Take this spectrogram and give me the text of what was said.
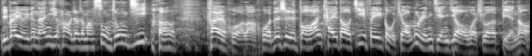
里边有一个男一号叫什么宋仲基，啊，太火了，火的是保安开道，鸡飞狗跳，路人尖叫。我说别闹，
